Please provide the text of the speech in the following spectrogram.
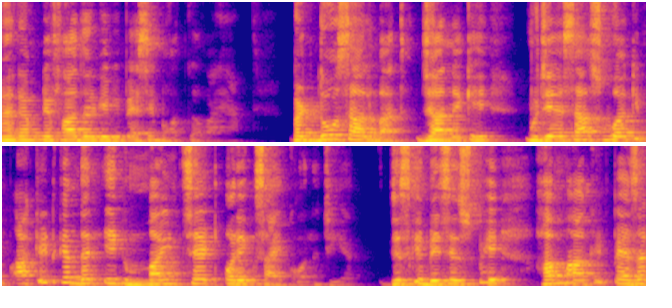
मैंने अपने फादर के भी पैसे बहुत गवाया बट दो साल बाद जाने के मुझे एहसास हुआ कि मार्केट के अंदर एक माइंडसेट और एक साइकोलॉजी है, जिसके बेसिस पे हम मार्केट पे एज अ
